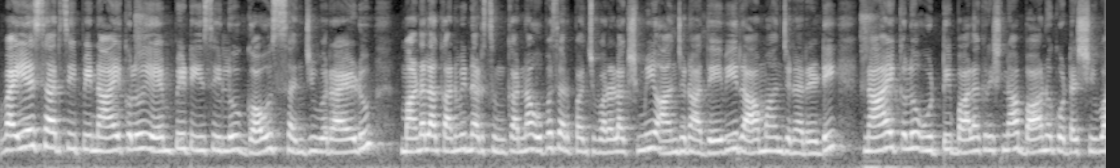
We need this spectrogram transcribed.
వైఎస్ఆర్సీపీ నాయకులు ఎంపీటీసీలు గౌస్ సంజీవరాయుడు మండల కన్వీనర్ సుంకన్న ఉప సర్పంచ్ వరలక్ష్మి అంజనాదేవి రామాంజనరెడ్డి నాయకులు ఉట్టి బాలకృష్ణ భానుకోట శివ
